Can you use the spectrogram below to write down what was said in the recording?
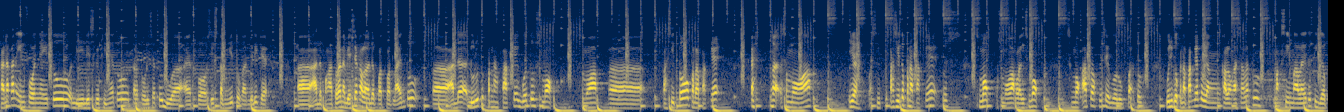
karena kan infonya itu di deskripsinya tuh tertulisnya tuh dua airflow system gitu kan. Jadi kayak uh, ada pengaturan. Nah biasanya kalau ada pot-pot lain tuh uh, ada dulu tuh pernah pakai gue tuh smoke. Smoke uh, pasito pernah pakai. Eh nggak smoke. Iya pasito pasito pernah pakai terus smoke smoke lagi smoke. Smoke apa waktu itu ya? Gue lupa tuh. Gue juga pernah pakai tuh yang kalau nggak salah tuh maksimalnya itu 35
